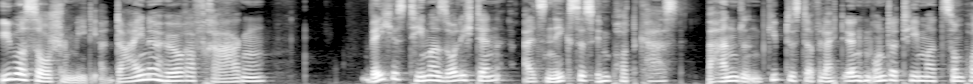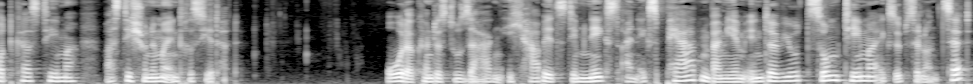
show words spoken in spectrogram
über Social Media deine Hörer fragen, welches Thema soll ich denn als nächstes im Podcast behandeln? Gibt es da vielleicht irgendein Unterthema zum Podcast-Thema, was dich schon immer interessiert hat? Oder könntest du sagen, ich habe jetzt demnächst einen Experten bei mir im Interview zum Thema XYZ.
